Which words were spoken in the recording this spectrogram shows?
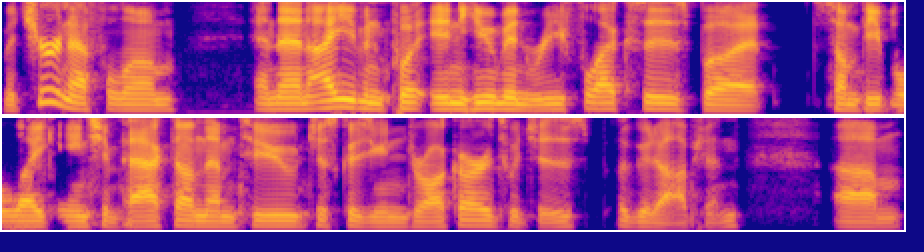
Mature Nephilim, and then I even put inhuman reflexes, but some people like ancient pact on them too, just because you can draw cards, which is a good option. Um,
